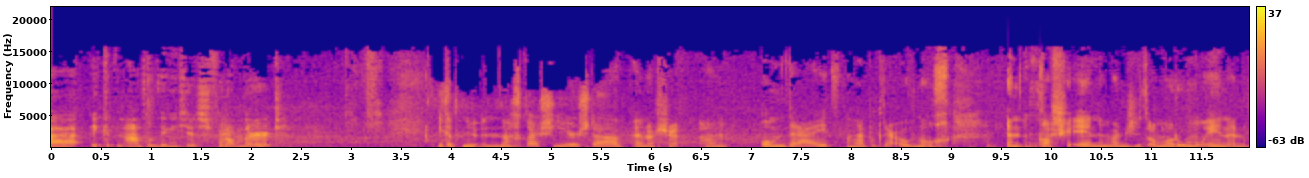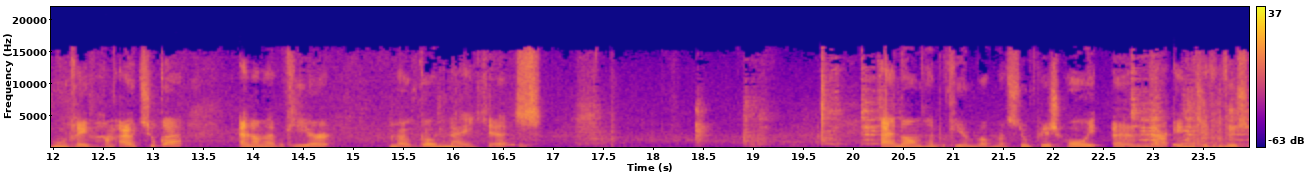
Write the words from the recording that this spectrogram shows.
uh, ik heb een aantal dingetjes veranderd. Ik heb nu een nachtkastje hier staan. En als je um, omdraait, dan heb ik daar ook nog een kastje in. Maar er zit allemaal rommel in en dat moet ik even gaan uitzoeken. En dan heb ik hier mijn konijntjes. En dan heb ik hier een bak met snoepjes, hooi en daarin zitten dus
